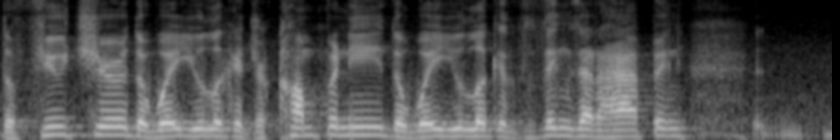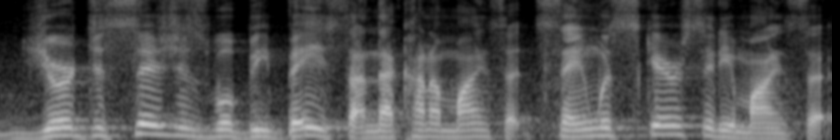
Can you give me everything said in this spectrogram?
the future, the way you look at your company, the way you look at the things that are happening, your decisions will be based on that kind of mindset. Same with scarcity mindset.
